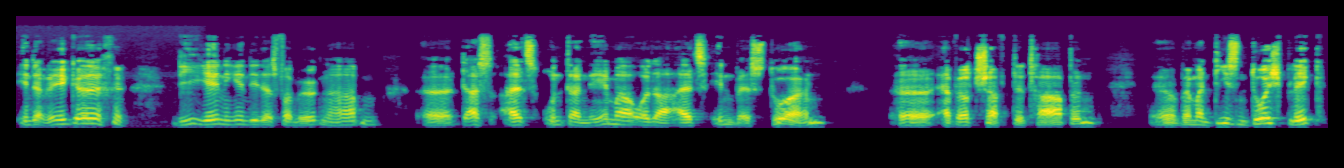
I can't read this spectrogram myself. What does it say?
in der Regel diejenigen, die das Vermögen haben, äh, das als Unternehmer oder als Investoren äh, erwirtschaftet haben. Wenn man diesen Durchblick,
